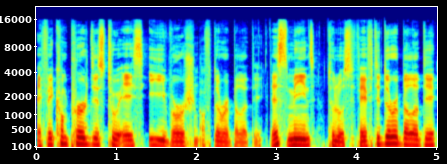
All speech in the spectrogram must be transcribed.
If we compare this to ASE version of durability, this means to lose 50 durability,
